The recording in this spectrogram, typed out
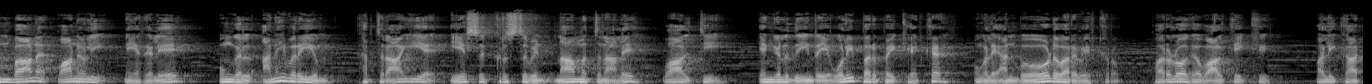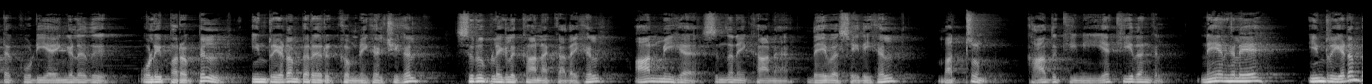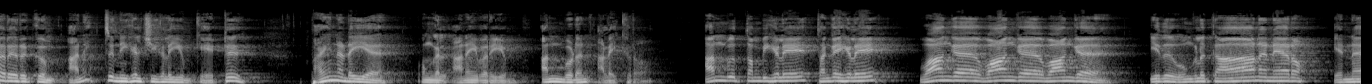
அன்பான வானொலி நேர்களே உங்கள் அனைவரையும் கர்த்தராகிய இயேசு கிறிஸ்துவின் நாமத்தினாலே வாழ்த்தி எங்களது இன்றைய ஒளிபரப்பை கேட்க உங்களை அன்போடு வரவேற்கிறோம். பரலோக வாழ்க்கைக்கு வழிகாட்டக்கூடிய எங்களது ஒளிபரப்பில் இன்று இடம்பெற இருக்கும் நிகழ்ச்சிகள் சிறு பிள்ளைகளுக்கான கதைகள் ஆன்மீக சிந்தனைக்கான தெய்வ செய்திகள் மற்றும் காதுக்கினிய கீதங்கள். நேர்களே இன்று இடம்பெற இருக்கும் அனைத்து நிகழ்ச்சிகளையும் கேட்டு பயனடைய உங்கள் அனைவரையும் அன்புடன் அழைக்கிறோம். அன்பு தம்பிகளே தங்கைகளே வாங்க வாங்க வாங்க. இது உங்களுக்கான நேரம். என்ன?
